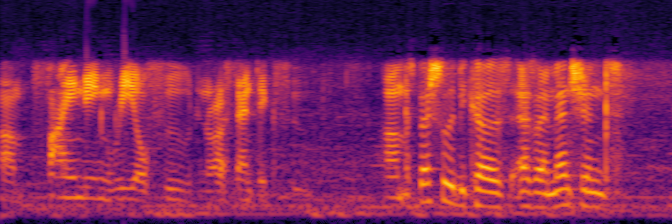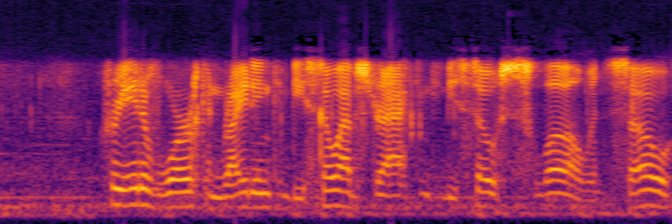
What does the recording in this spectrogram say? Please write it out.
um, finding real food and authentic food, um, especially because, as I mentioned, creative work and writing can be so abstract and can be so slow and so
